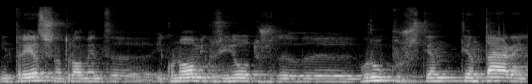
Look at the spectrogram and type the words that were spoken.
interesses, naturalmente, económicos e outros de, de grupos ten, tentarem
